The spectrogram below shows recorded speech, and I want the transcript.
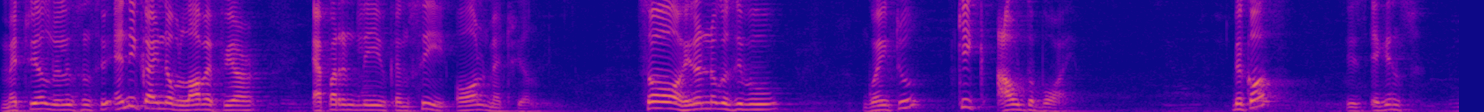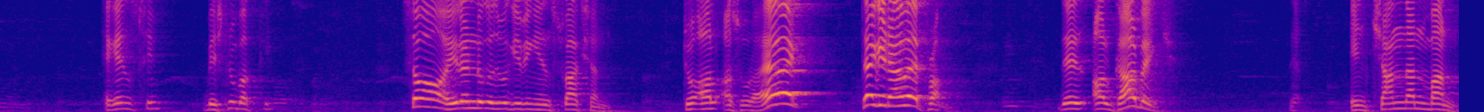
material relationship, any kind of love affair, apparently you can see all material. So Hiranyakasipu going to kick out the boy because is against against him, Vishnu Bhakti. So Hiranyakasipu giving instruction to all Asura, hey, take it away from. Is all garbage. In Chandan Ban,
